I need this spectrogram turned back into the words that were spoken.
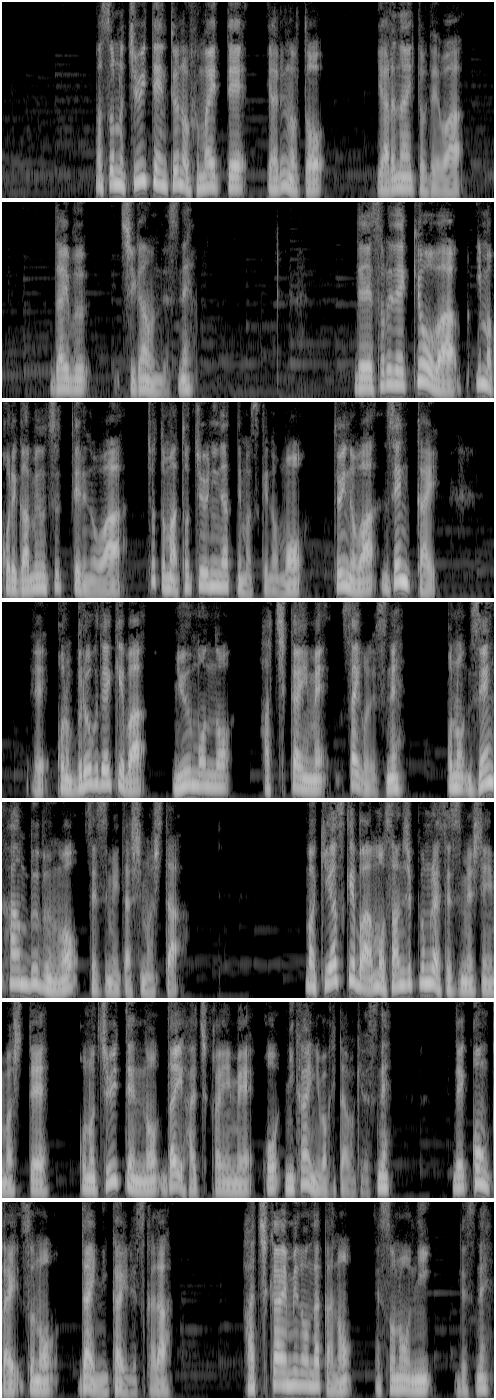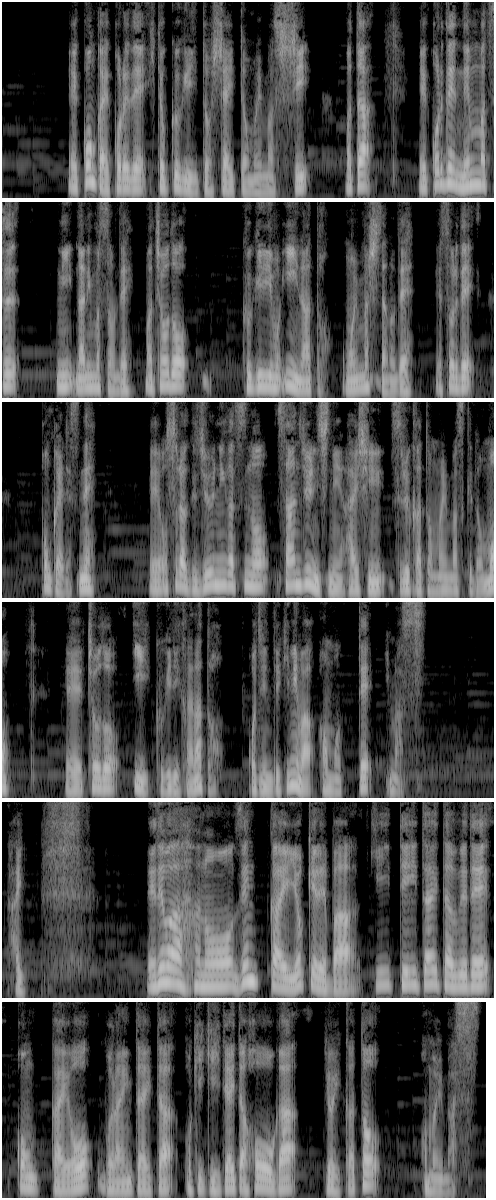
まあ、その注意点というのを踏まえてやるのとやらないとではだいぶ違うんですね。で、それで今日は今これ画面映ってるのはちょっとまあ途中になってますけども、というのは前回えこのブログでいけば入門の8回目、最後ですね。この前半部分を説明いたしました。まあ気がつけばもう30分くらい説明していまして、この注意点の第8回目を2回に分けたわけですね。で、今回その第2回ですから、8回目の中のその2ですね。今回これで一区切りとしたいと思いますし、また、これで年末になりますので、まあ、ちょうど区切りもいいなと思いましたので、それで今回ですね、おそらく12月の30日に配信するかと思いますけども、ちょうどいい区切りかなと、個人的には思っています。はい。えでは、あの、前回良ければ聞いていただいた上で、今回をご覧いただいた、お聞きいただいた方が良いかと思います。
